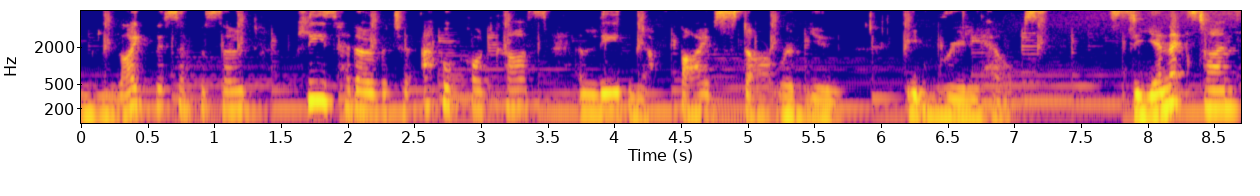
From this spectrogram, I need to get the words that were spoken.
you like this episode, please head over to Apple Podcasts and leave me a five star review. It really helps. See you next time.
